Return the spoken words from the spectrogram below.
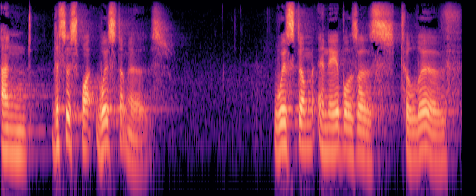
And this is what wisdom is. Wisdom enables us to live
